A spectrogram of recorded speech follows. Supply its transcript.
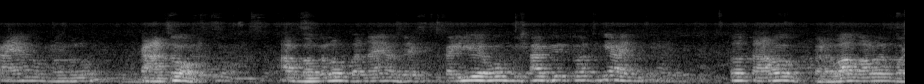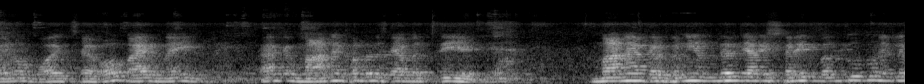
કાયાનો બંગલો કાચો. આ બંગલો બનાવ્યો છે. કડીયો એવો મુસાફિર ચોથી આવ્યો તો તારો ઘડવા વાળો બહેનો ભય છે હો, બહાર નહીં. કારણ કે માને ખબર છે આ બધી માના ગર્ભની અંદર જ્યારે શરીર બનતું હતું ને એટલે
